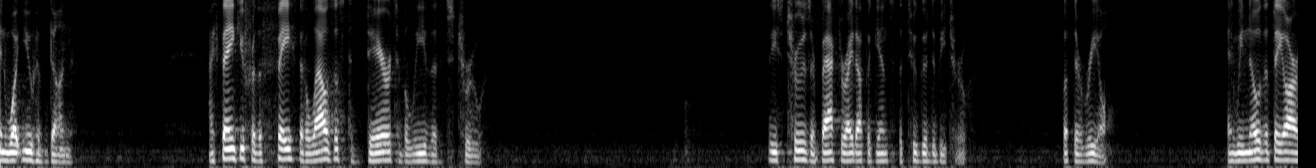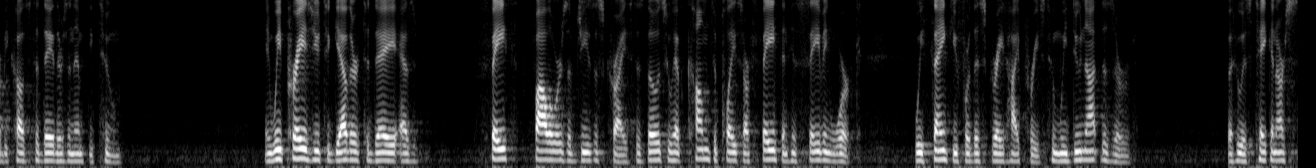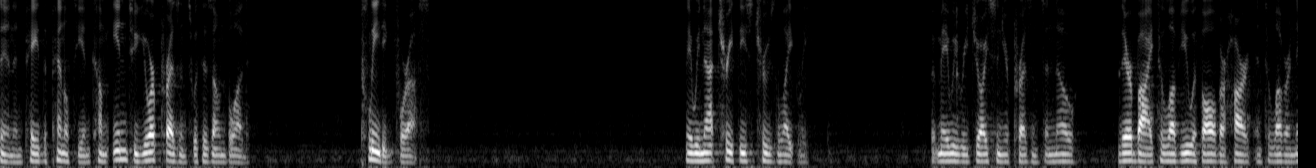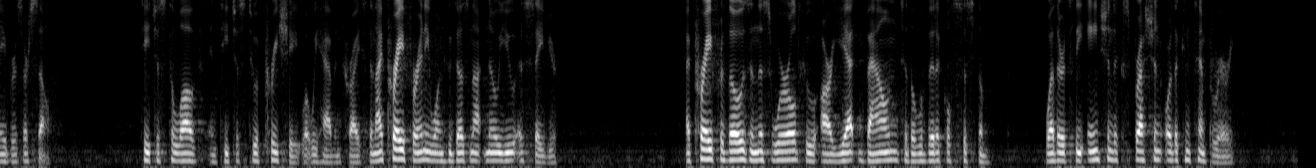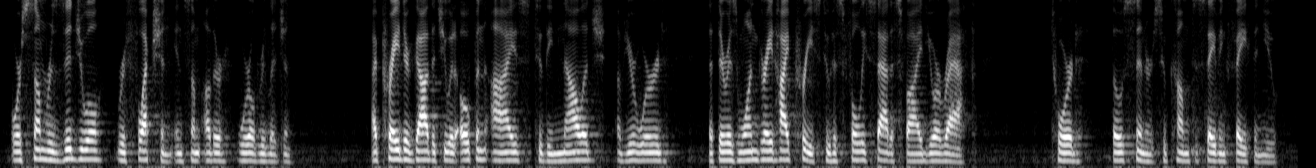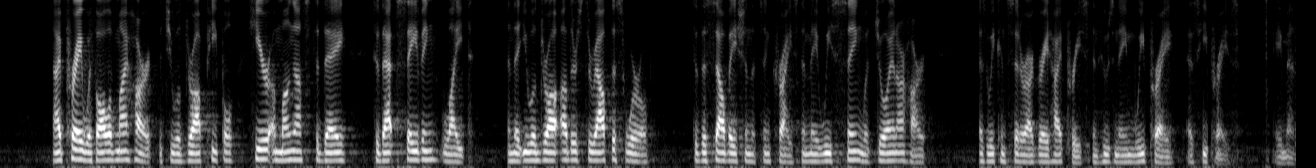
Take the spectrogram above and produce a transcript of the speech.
in what you have done. I thank you for the faith that allows us to dare to believe that it's true. These truths are backed right up against the too good to be true, but they're real. And we know that they are because today there's an empty tomb. And we praise you together today as faith followers of Jesus Christ, as those who have come to place our faith in his saving work, we thank you for this great high priest, whom we do not deserve, but who has taken our sin and paid the penalty and come into your presence with his own blood, pleading for us. May we not treat these truths lightly, but may we rejoice in your presence and know thereby to love you with all of our heart and to love our neighbors ourselves. Teach us to love and teach us to appreciate what we have in Christ. And I pray for anyone who does not know you as Savior. I pray for those in this world who are yet bound to the Levitical system, whether it's the ancient expression or the contemporary, or some residual reflection in some other world religion. I pray, dear God, that you would open eyes to the knowledge of your word, that there is one great high priest who has fully satisfied your wrath toward those sinners who come to saving faith in you. I pray with all of my heart that you will draw people here among us today to that saving light, and that you will draw others throughout this world to the salvation that's in Christ. And may we sing with joy in our heart as we consider our great high priest, in whose name we pray as he prays. Amen.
